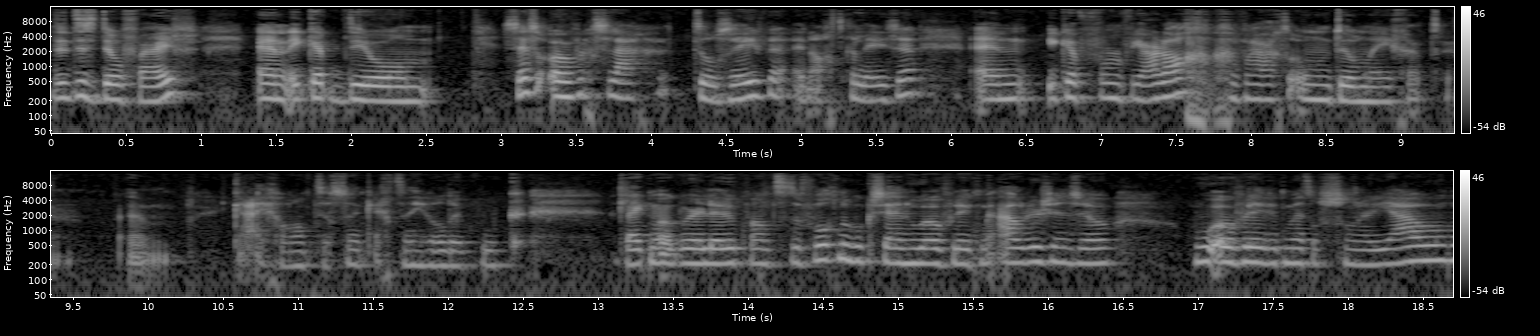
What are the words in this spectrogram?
Dit is deel 5. En ik heb deel 6 overgeslagen, deel 7 en 8 gelezen. En ik heb voor mijn verjaardag gevraagd om deel 9 te ehm, krijgen. Want dat vind ik echt een heel leuk boek. Het lijkt me ook weer leuk, want de volgende boeken zijn Hoe overleef ik mijn ouders en zo. Hoe overleef ik met of zonder jou.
